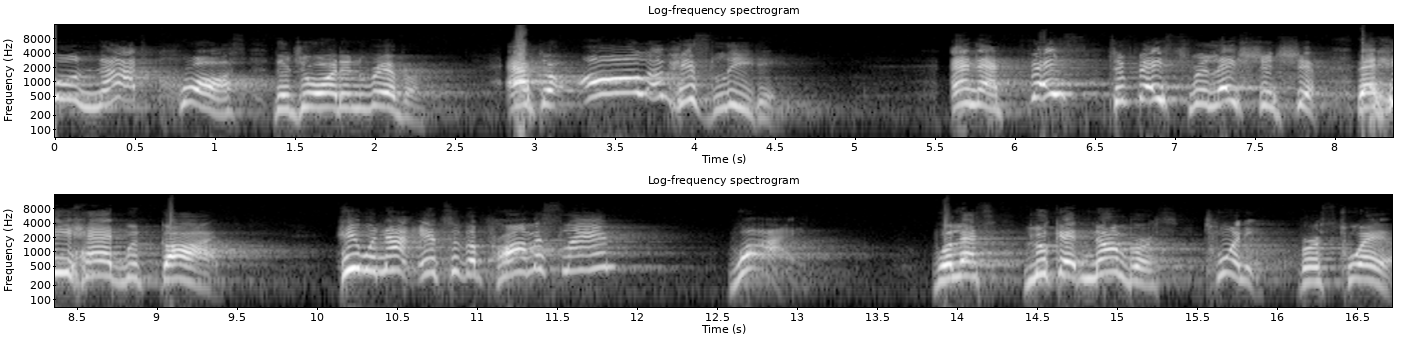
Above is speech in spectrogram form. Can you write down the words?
will not cross the Jordan River. After all of his leading and that face to face relationship that he had with God, he would not enter the promised land. Why? Well, let's look at Numbers 20, verse 12.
